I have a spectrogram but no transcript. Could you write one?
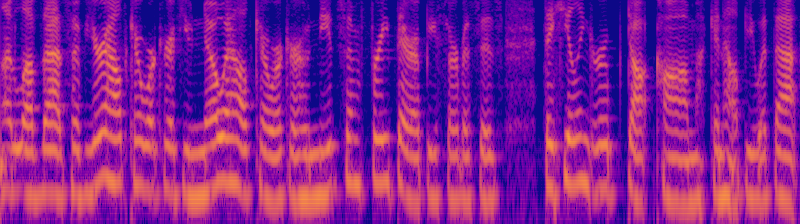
I love that. So if you're a healthcare worker, if you know a healthcare worker who needs some free therapy services, thehealinggroup.com can help you with that.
